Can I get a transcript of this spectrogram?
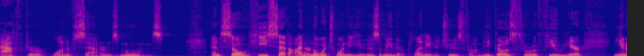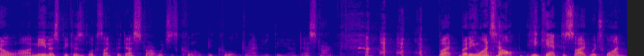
after one of Saturn's moons. And so he said, I don't know which one to use. I mean, there are plenty to choose from. He goes through a few here. You know, uh, Mimas, because it looks like the Death Star, which is cool. It'd be cool to drive the uh, Death Star but but he wants help. He can't decide which one.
